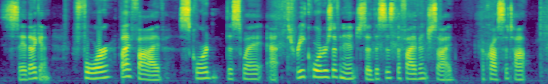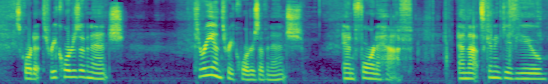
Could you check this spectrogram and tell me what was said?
say that again, four by five, scored this way at three quarters of an inch, so this is the five inch side, across the top, scored at three quarters of an inch, three and three quarters of an inch, and four and a half. And that's going to give you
